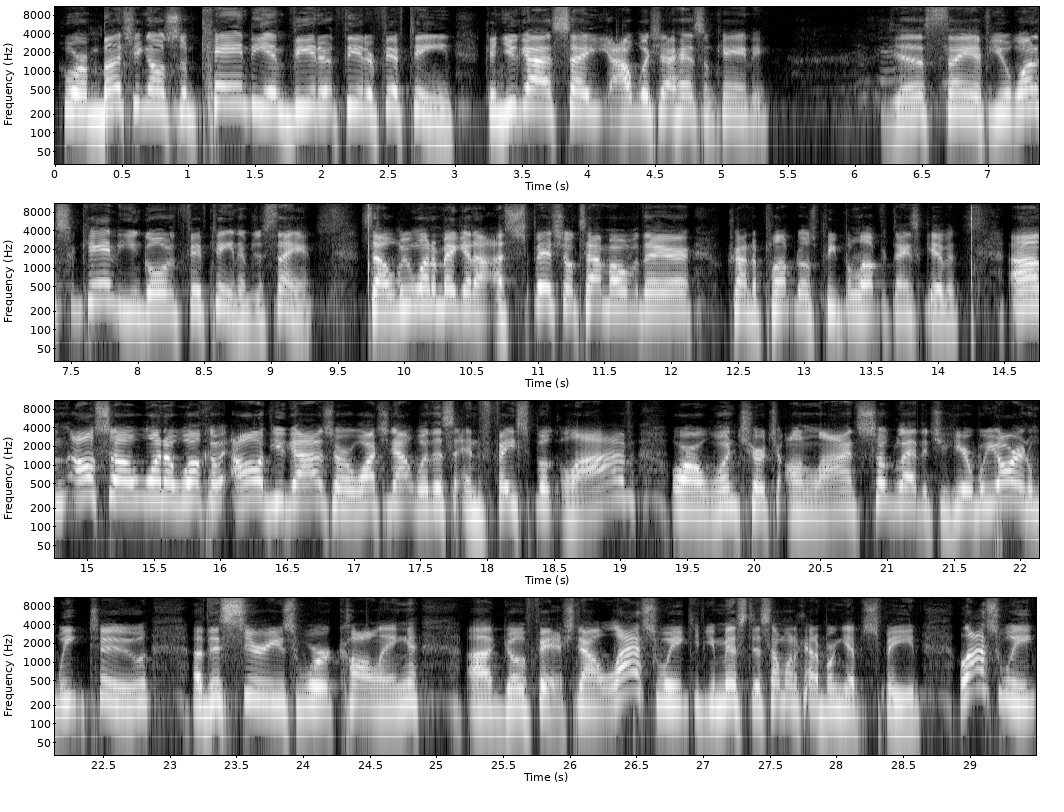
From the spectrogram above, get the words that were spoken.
who are munching on some candy in Theater 15. Can you guys say, I wish I had some candy? Just saying, if you want some candy, you can go over to 15. I'm just saying. So we want to make it a, a special time over there, trying to plump those people up for Thanksgiving. Um, also, want to welcome all of you guys who are watching out with us in Facebook Live or our One Church Online. So glad that you're here. We are in week two of this series we're calling uh, Go Fish. Now, last week, if you missed this, I want to kind of bring you up to speed. Last week,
